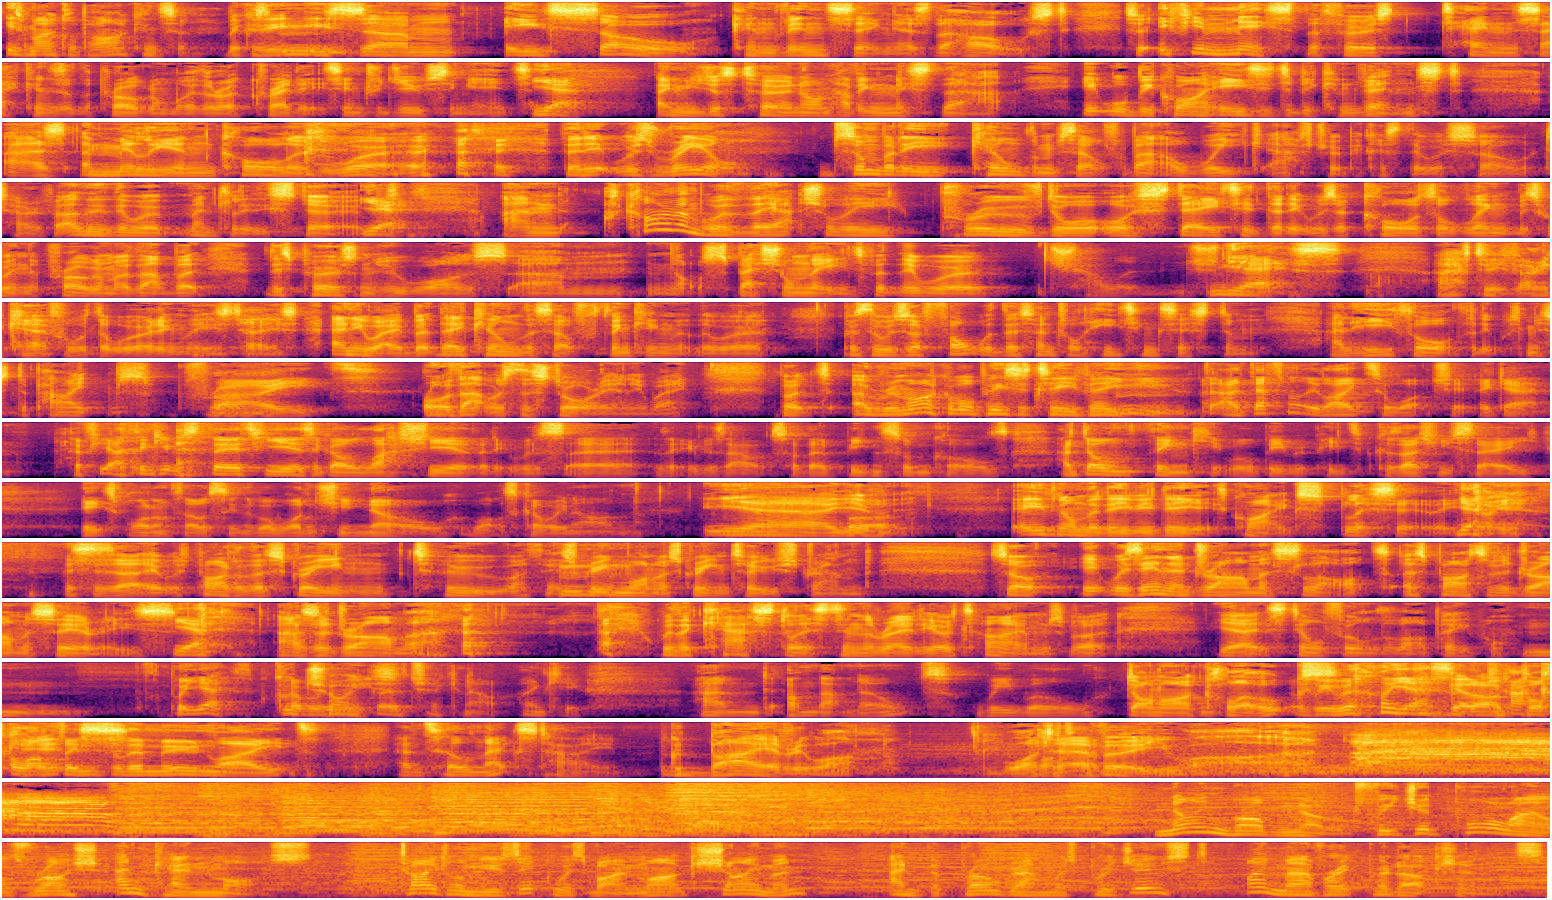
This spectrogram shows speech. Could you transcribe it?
is Michael Parkinson because he, he's um, he's so convincing as the host. So if you miss the first ten seconds of the program where there are credits introducing it, Yeah. and you just turn on having missed that, it will be quite easy to be convinced, as a million callers were, that it was real. Somebody killed themselves about a week after it because they were so terrified. I mean, they were mentally disturbed. Yeah. And I can't remember whether they actually proved or, or stated that it was a causal link between the program or that, but this person who was um, not special needs, but they were challenged. Yes. I have to be very careful with the wording these days. Anyway, but they killed themselves thinking that there were because there was a fault with the central heating system, and he thought that it was Mr. Pipes from Right. Or that was the story anyway. But a remarkable piece of TV. I definitely like to watch it again. A few- I think it was 30 years ago last year that it was uh, that it was out. So there have been some calls. I don't think it will be repeated because, as you say, it's one of those things where once you know what's going on, Yeah, But- even on the DVD, it's quite explicit. That, you Yeah. know, you, this is a, it was part of the Screen Two, I think, Screen mm. One or Screen Two strand. So it was in a drama slot as part of a drama series. Yeah. as a drama with a cast list in the Radio Times, but yeah, it still fooled a lot of people. Hmm. But yes, Good choice. worth checking out. Thank you. And on that note, we will Don our cloaks. we will yes Get our cackle off into the moonlight. Until next time. Goodbye, everyone. Whatever, Whatever. you are. Nine Bob Note featured Paul Isles Rush and Ken Moss. Title music was by Mark Scheiman, and the program was produced by Maverick Productions.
